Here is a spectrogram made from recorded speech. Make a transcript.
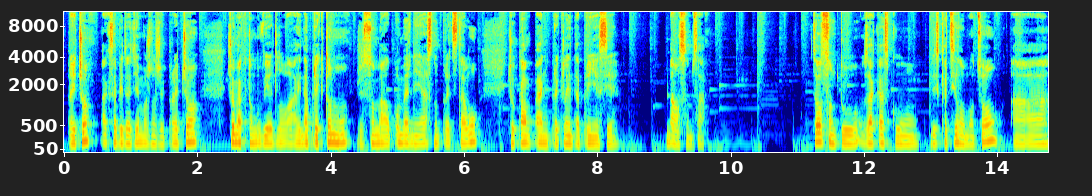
Prečo? Ak sa pýtate možno, že prečo, čo ma k tomu viedlo aj napriek tomu, že som mal pomerne jasnú predstavu, čo kampaň pre klienta prinesie. Bál som sa. Chcel som tú zákazku získať silou mocou a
